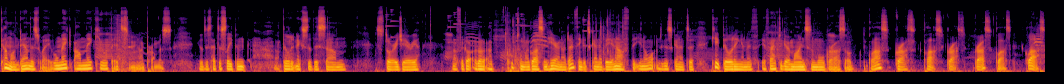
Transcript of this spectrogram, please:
Come on, down this way. We'll make, I'll make you a bed soon, I promise. You'll just have to sleep in, I'll build it next to this, um, storage area. I forgot I got I cooked all my glass in here, and I don't think it's going to be enough. But you know what? I'm just going to keep building, and if if I have to go mine some more grass, I'll glass, grass, glass, grass, grass, glass, glass,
